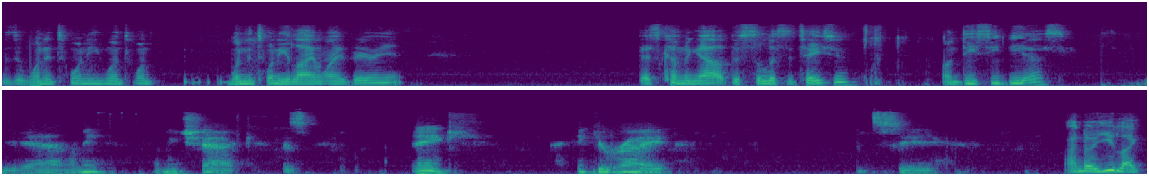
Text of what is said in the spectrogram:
Is it one in 20, 120, one in twenty line line variant? That's coming out the solicitation on DCBS. Yeah, let me let me check because I think I think you're right. Let's see. I know you like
